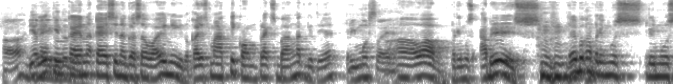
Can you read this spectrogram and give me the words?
Heeh, dia Dia kayak itu gitu kayak kayak si Nagasawa ini gitu, karismatik, kompleks banget gitu ya. Primus lah ya. Ah, wah, primus abis. Tapi bukan primus primus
